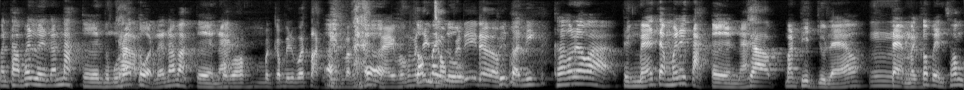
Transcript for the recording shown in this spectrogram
มันทำให้เลยน้ำหนักเกินสมมติครัว่าบตรวจแล้วน้ำหนักเกินเพนะราะว่ามันก็เป็นว่าตักดินมาขนาดไหนเพราะมันก็ยังไม่จมรู้ไปที่เดิมคือตอนนี้เขาเรียกว่า ถึงแม้จะไม่ได้ตักเกินนะครับมันผิดอยู่แล้วอืมแต่มันก็เป็นช่อง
